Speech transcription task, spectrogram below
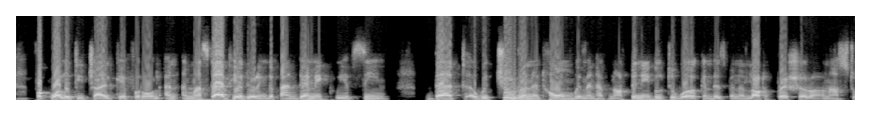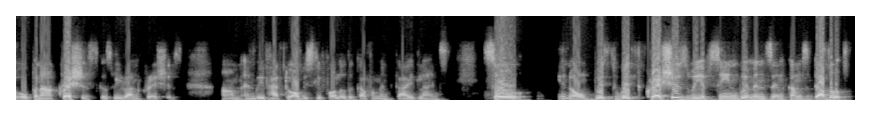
mm. for quality childcare for all. And I must add here, during the pandemic, we have seen that uh, with children at home, women have not been able to work, and there's been a lot of pressure on us to open our creches because we run creches. Um, and we've had to obviously follow the government guidelines. So, you know, with, with creches, we have seen women's incomes double.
